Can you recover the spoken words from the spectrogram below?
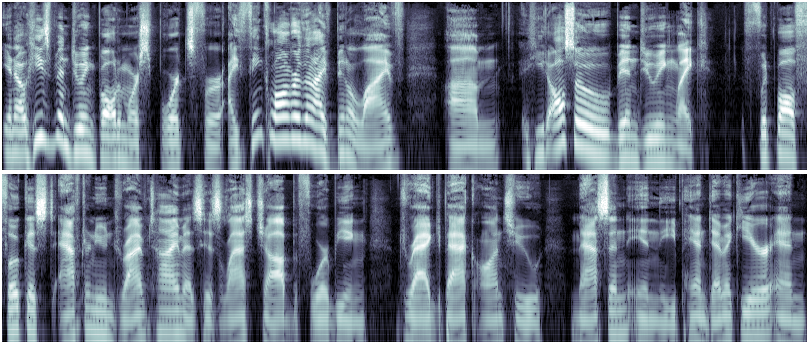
you know, he's been doing Baltimore sports for, I think, longer than I've been alive. Um, he'd also been doing like football focused afternoon drive time as his last job before being dragged back onto MASN in the pandemic year. And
